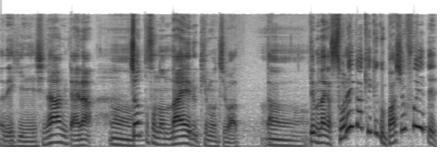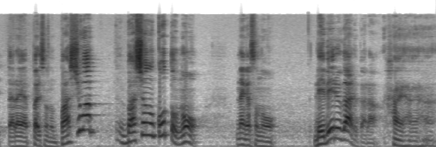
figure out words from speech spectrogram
うん。できねえしなみたいな、うん。ちょっとそのなえる気持ちはうん。でもなんかそれが結局場所増えてったらやっぱりその場所は場所のごとのなんかそのレベルがあるから。はいはいは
